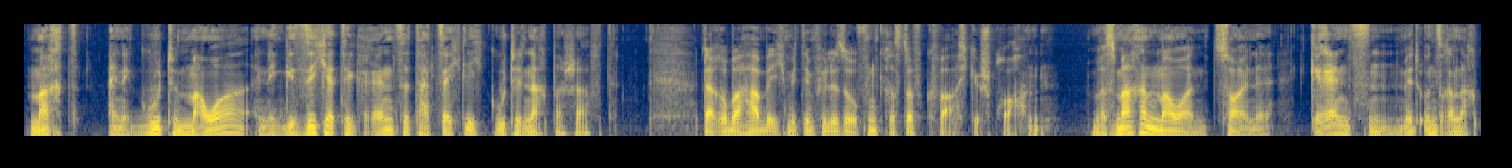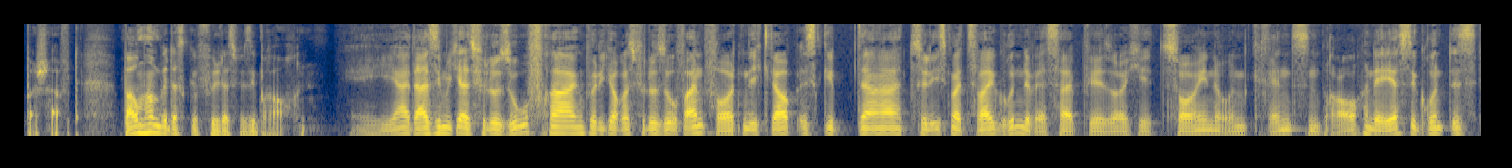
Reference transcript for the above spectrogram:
Macht eine gute Mauer, eine gesicherte Grenze tatsächlich gute Nachbarschaft? Darüber habe ich mit dem Philosophen Christoph Quarch gesprochen. Was machen Mauern, Zäune, Grenzen mit unserer Nachbarschaft? Warum haben wir das Gefühl, dass wir sie brauchen? Ja, da Sie mich als Philosoph fragen, würde ich auch als Philosoph antworten. Ich glaube, es gibt da zunächst mal zwei Gründe, weshalb wir solche Zäune und Grenzen brauchen. Der erste Grund ist,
